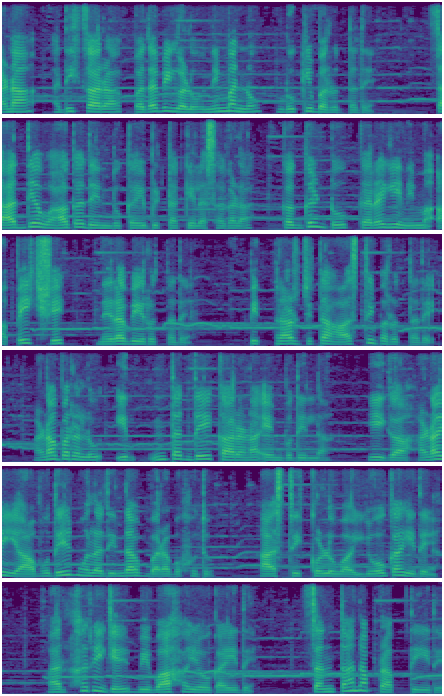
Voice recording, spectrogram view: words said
ಹಣ, ಅಧಿಕಾರ, ಪದವಿಗಳು ನಿಮ್ಮನ್ನು ಹುಡುಕಿ ಬರುತ್ತದೆ. ಸಾಧ್ಯವಾಗದೆಂದು ಕೈಬಿಟ್ಟ ಕೆಲಸಗಳ ಕಗ್ಗಂಟು ಕರಗಿ ನಿಮ್ಮ ಅಪೇಕ್ಷೆ ನೆರವೇರುತ್ತದೆ. ಪಿತ್ರಾರ್ಜಿತ ಆಸ್ತಿ ಬರುತ್ತದೆ. ಹಣ ಬರಲು ಇಂಥದ್ದೇ ಕಾರಣ ಎಂಬುದಿಲ್ಲ. ಈಗ ಹಣ ಯಾವುದೇ ಮೂಲದಿಂದ ಬರಬಹುದು. ಆಸ್ತಿ ಕೊಳ್ಳುವ ಯೋಗ ಇದೆ. ಅರ್ಹರಿಗೆ ವಿವಾಹ ಯೋಗ ಇದೆ. ಸಂತಾನ ಪ್ರಾಪ್ತಿ ಇದೆ.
